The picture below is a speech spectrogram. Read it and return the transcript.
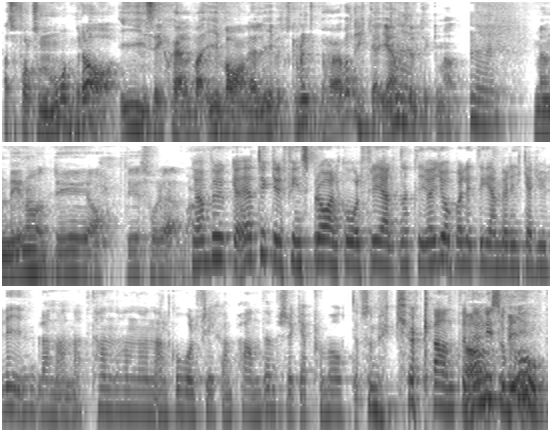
alltså folk som mår bra i sig själva, i vanliga livet, då ska man inte behöva dricka egentligen tycker man. Nej. Men det är nog, det är, ja, det är så det är bara. Jag, brukar, jag tycker det finns bra alkoholfria alternativ. Jag jobbar lite grann med Rickard Julin bland annat. Han, han har en alkoholfri champagne. Den försöker jag promota så mycket jag kan. För Ja, den är så fint. god.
